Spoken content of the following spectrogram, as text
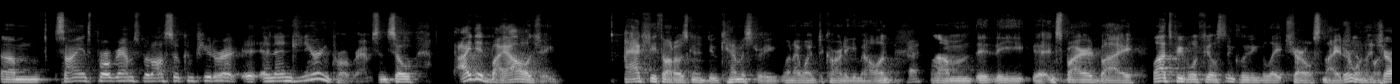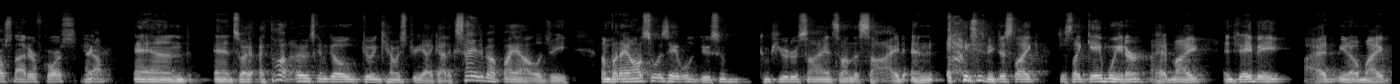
um, science programs but also computer and engineering programs and so i did biology I actually thought I was going to do chemistry when I went to Carnegie Mellon. Okay. Um, the, the uh, inspired by lots of people at Fieldston, including the late Charles Snyder. Cheryl Snyder, of course. Yeah and and so I, I, thought I was going to go doing chemistry. I got excited about biology, um, but I also was able to do some computer science on the side. And excuse me, just like just like Gabe Weiner, I had my and JB, I had you know my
